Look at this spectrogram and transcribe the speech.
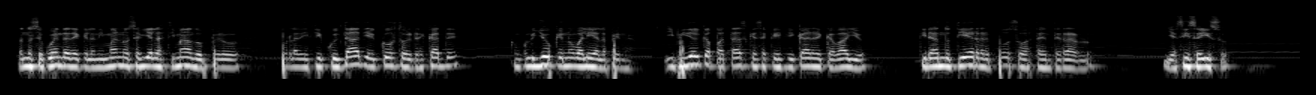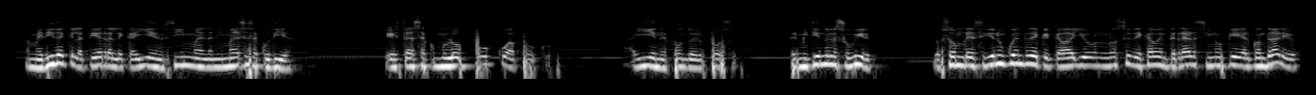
Dándose cuenta de que el animal no se había lastimado, pero por la dificultad y el costo del rescate, concluyó que no valía la pena, y pidió al capataz que sacrificara el caballo, tirando tierra al pozo hasta enterrarlo. Y así se hizo. A medida que la tierra le caía encima, el animal se sacudía. Esta se acumuló poco a poco, ahí en el fondo del pozo, permitiéndole subir. Los hombres se dieron cuenta de que el caballo no se dejaba enterrar, sino que, al contrario,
